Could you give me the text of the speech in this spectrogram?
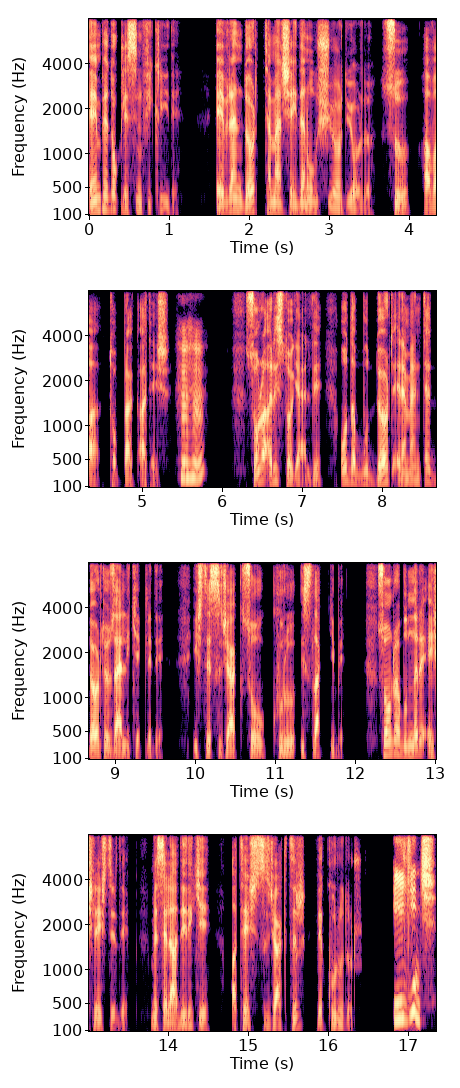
Empedokles'in fikriydi. Evren dört temel şeyden oluşuyor diyordu. Su, hava, toprak, ateş. Hı hı. Sonra Aristo geldi. O da bu dört elemente dört özellik ekledi. İşte sıcak, soğuk, kuru, ıslak gibi. Sonra bunları eşleştirdi. Mesela dedi ki, ateş sıcaktır ve kurudur. İlginç.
